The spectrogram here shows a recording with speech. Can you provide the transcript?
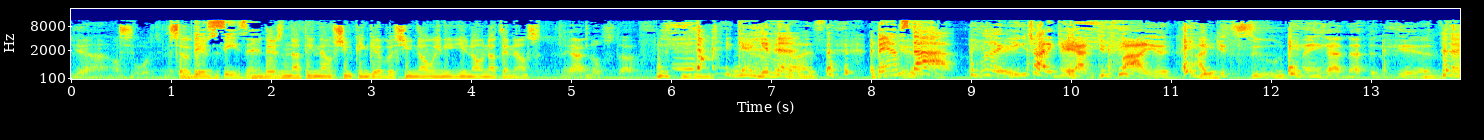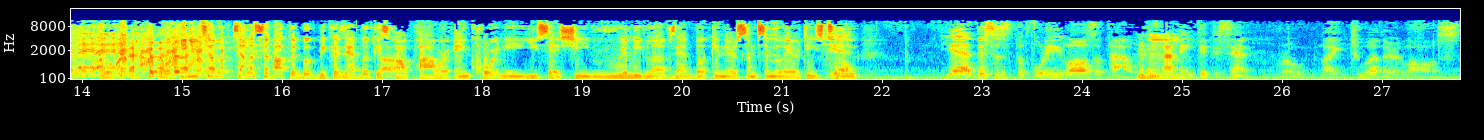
yeah, unfortunately. So This there's, season. there's nothing else you can give us. You know any? You know nothing else. yeah, I know stuff. You can't give it to mm-hmm. us. Bamm, Yeah. stop. Look, Hey, you try to Hey, get. I'd get fired. I'd get sued. I ain't got nothing to give. Well, can you tell, tell us about the book because that book is Oh. called Power. And Courtney, you said she really loves that book, and there's some similarities to. Yeah. Yeah, this is the 48 Laws of Power. And I think 50 Cent wrote like two other laws.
